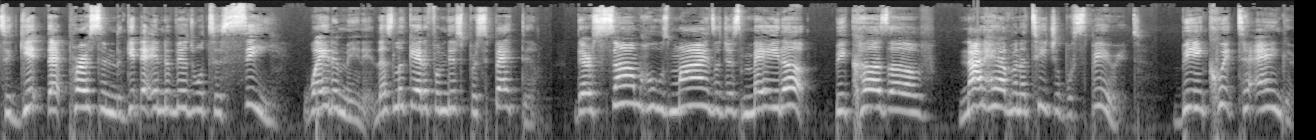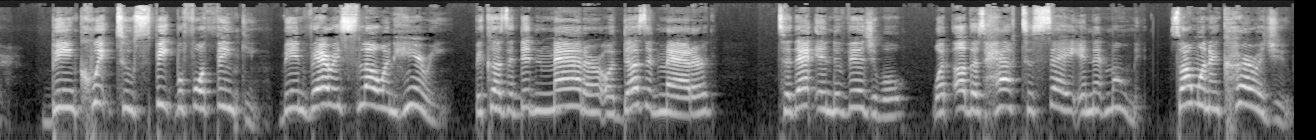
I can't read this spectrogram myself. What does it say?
to get that person, to get that individual to see, wait a minute, let's look at it from this perspective. There's some whose minds are just made up because of not having a teachable spirit being quick to anger, being quick to speak before thinking, being very slow in hearing because it didn't matter or doesn't matter to that individual what others have to say in that moment. So I want to encourage you.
